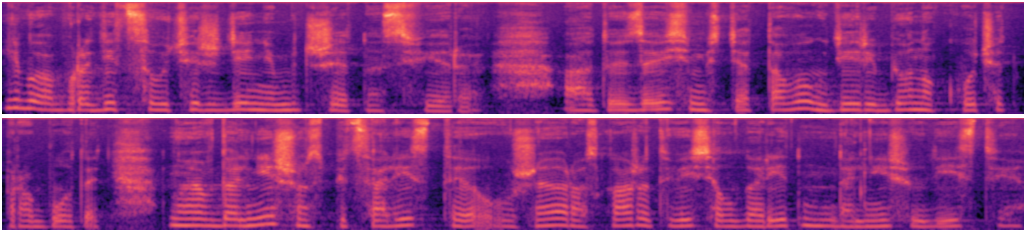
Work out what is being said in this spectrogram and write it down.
либо обратиться в учреждение бюджетной сферы, а, то есть в зависимости от того, где ребенок хочет поработать. Ну а в дальнейшем специалисты уже расскажут весь алгоритм дальнейших действий.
